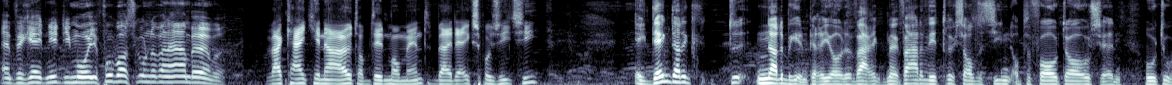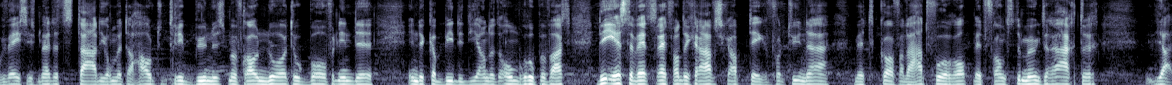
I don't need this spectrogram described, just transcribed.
En vergeet niet die mooie voetbalschoenen van Haanbeumer. Waar kijk je naar uit op dit moment bij de expositie? Ik denk dat ik te, na de beginperiode, waar ik mijn vader weer terug zal zien op de foto's. En hoe het toen geweest is met het stadion, met de houten tribunes. Mevrouw Noordhoek boven in de, in de cabine die aan het omroepen was. De eerste wedstrijd van de graafschap tegen Fortuna. Met Cor van der Hart voorop, met Frans de Munk erachter. Ja,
